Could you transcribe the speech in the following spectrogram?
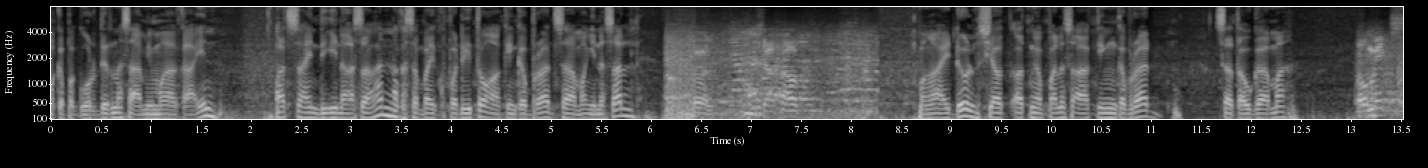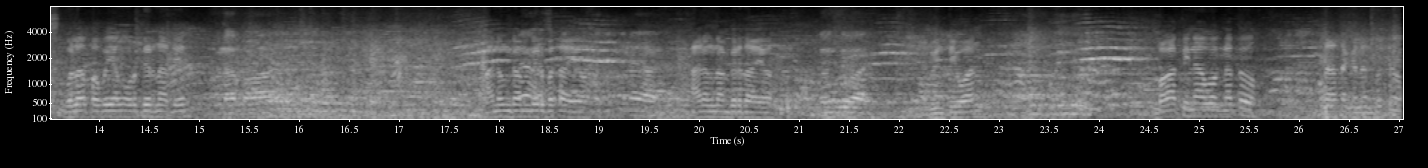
makapag-order na sa aming mga kain. At sa hindi inaasahan, nakasabay ko pa dito ang aking kabrad sa mga inasal. Shout out. Mga idol, shout out nga pala sa aking kabrad sa Taugama. Tomix, wala pa ba yung order natin? Wala pa. Anong number ba tayo? Ano? Anong number tayo? 21. 21? Baka tinawag na to. Tatagalan ba to?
